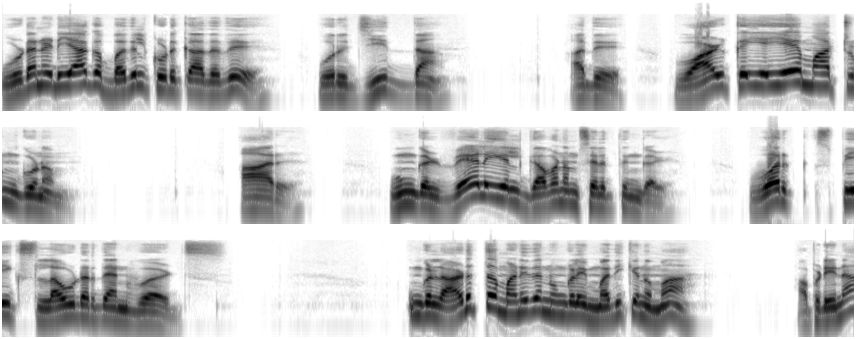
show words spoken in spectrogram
உடனடியாக பதில் கொடுக்காதது ஒரு ஜீத் தான் அது வாழ்க்கையையே மாற்றும் குணம். ஆறு. உங்கள் வேலையில் கவனம் செலுத்துங்கள். Work speaks louder than words உங்கள் அடுத்த மனிதன் உங்களை மதிக்கணுமா? அப்படின்னா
